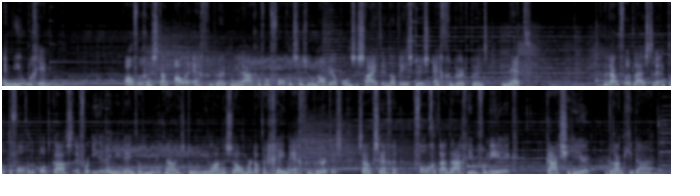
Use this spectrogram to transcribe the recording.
een nieuw begin. Overigens staan alle Echt Gebeurd middagen van volgend seizoen alweer op onze site en dat is dus echtgebeurd.net. Bedankt voor het luisteren en tot de volgende podcast. En voor iedereen die denkt, wat moet ik nou eens doen die lange zomer, dat er geen echt gebeurd is, zou ik zeggen, volg het adagium van Erik. Kaasje hier, drankje daar.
